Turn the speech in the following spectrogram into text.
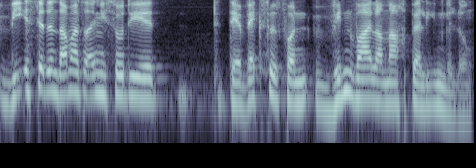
Wie ist dir denn damals eigentlich so die, der Wechsel von Winnweiler nach Berlin gelungen?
